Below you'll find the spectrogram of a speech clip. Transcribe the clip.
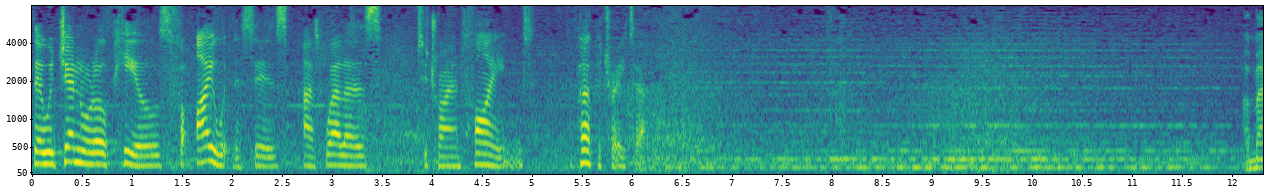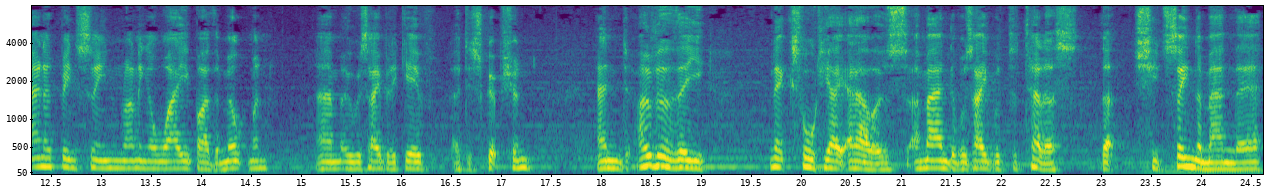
There were general appeals for eyewitnesses as well as to try and find the perpetrator. A man had been seen running away by the milkman um, who was able to give a description. And over the next 48 hours, Amanda was able to tell us that she'd seen the man there,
